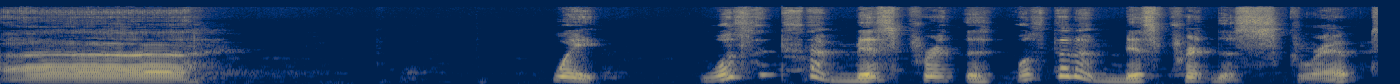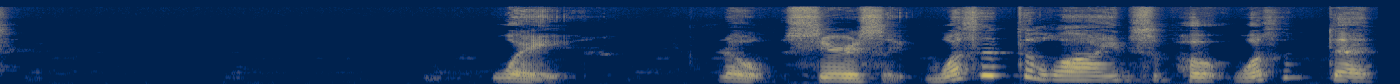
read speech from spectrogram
gigawatt? Uh. Wait, wasn't that a misprint? The wasn't that a misprint in the script? Wait, no, seriously, wasn't the line supposed? Wasn't that?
